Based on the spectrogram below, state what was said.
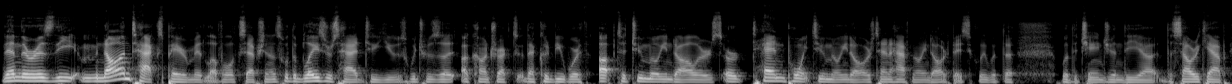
Then there is the non-taxpayer mid-level exception. That's what the Blazers had to use, which was a, a contract that could be worth up to two million dollars or ten point two million dollars, ten and a half million dollars, basically with the with the change in the uh, the salary cap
